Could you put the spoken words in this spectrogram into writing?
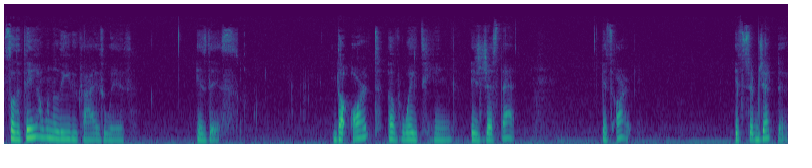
So the thing I want to leave you guys with is this the art of waiting is just that it's art, it's subjective.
